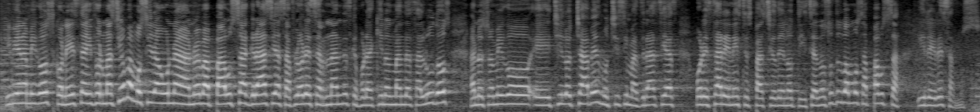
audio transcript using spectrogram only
Y bien amigos, con esta información vamos a ir a una nueva pausa. Gracias a Flores Hernández que por aquí nos manda saludos. A nuestro amigo eh, Chilo Chávez, muchísimas gracias por estar en este espacio de noticias. Nosotros vamos a pausa y regresamos.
